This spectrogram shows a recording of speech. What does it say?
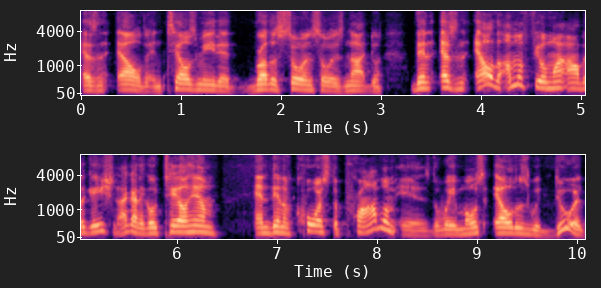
as an elder and tells me that brother so and so is not doing, then as an elder, I'm gonna feel my obligation. I got to go tell him. And then, of course, the problem is the way most elders would do it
